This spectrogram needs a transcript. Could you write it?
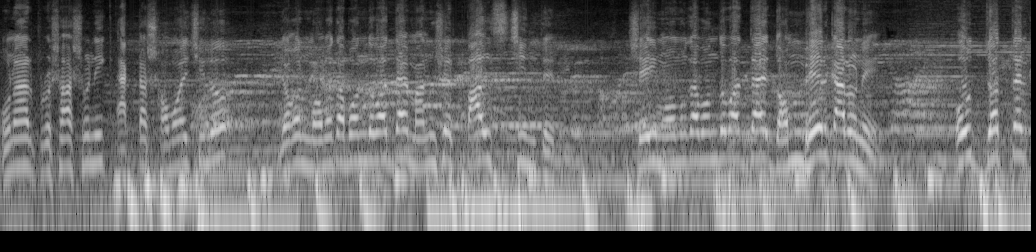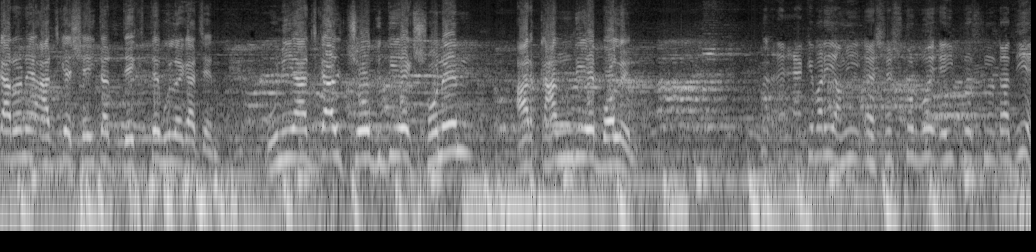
ওনার প্রশাসনিক একটা সময় ছিল যখন মমতা বন্দ্যোপাধ্যায় মানুষের পালস চিনতেন। সেই মমতা বন্দ্যোপাধ্যায় দম্ভের কারণে, ঔদ্ধত্যের কারণে আজকে সেইটা দেখতে ভুলে গেছেন। উনি আজকাল চোখ দিয়ে শোনেন আর কান দিয়ে বলেন। একেবারেই আমি শেষ করব এই প্রশ্নটা দিয়ে।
